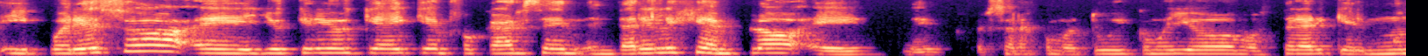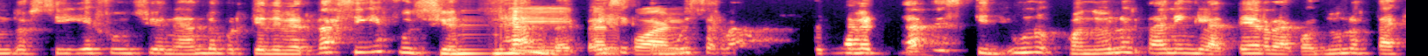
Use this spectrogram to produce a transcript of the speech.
Y por eso yo creo que hay que enfocarse en, dar el ejemplo, eh, personas como tú y como yo, mostrar que el mundo sigue funcionando, porque de verdad sigue funcionando. el país está muy cerrado. La verdad es que uno, cuando uno está en Inglaterra, cuando uno está...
